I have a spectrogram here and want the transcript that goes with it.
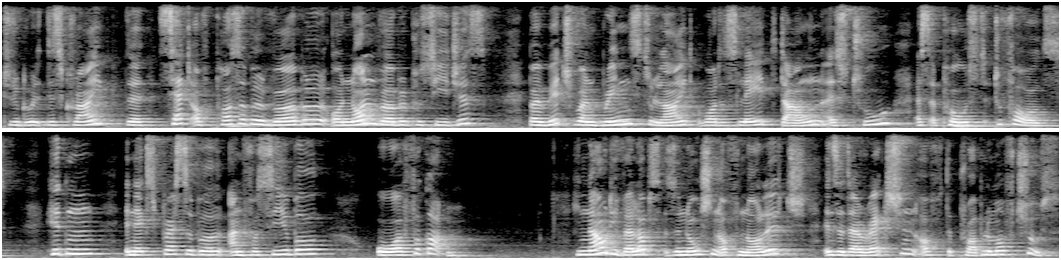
to describe the set of possible verbal or non verbal procedures by which one brings to light what is laid down as true as opposed to false, hidden, inexpressible, unforeseeable, or forgotten. He now develops the notion of knowledge in the direction of the problem of truth.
